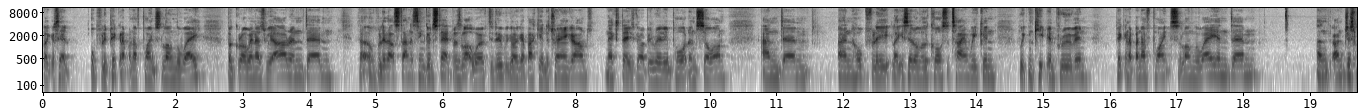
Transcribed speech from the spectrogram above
like I said hopefully picking up enough points along the way but growing as we are and um, that, hopefully that'll stand us in good stead but there's a lot of work to do we've got to get back in the training ground next day's got to be really important and so on and um, and hopefully like I said over the course of time we can we can keep improving picking up enough points along the way and um, and and just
